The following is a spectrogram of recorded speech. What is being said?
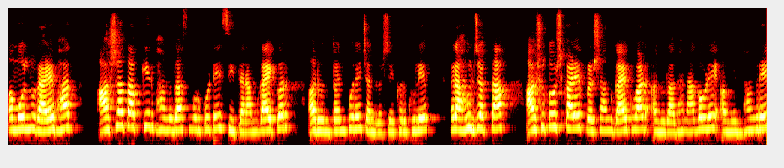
अमोल राळेभात आशा तापकीर भानुदास मुरकुटे सीताराम गायकर अरुण तनपुरे चंद्रशेखर घुले राहुल जगताप आशुतोष काळे प्रशांत गायकवाड अनुराधा नागवडे अमित भांगरे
